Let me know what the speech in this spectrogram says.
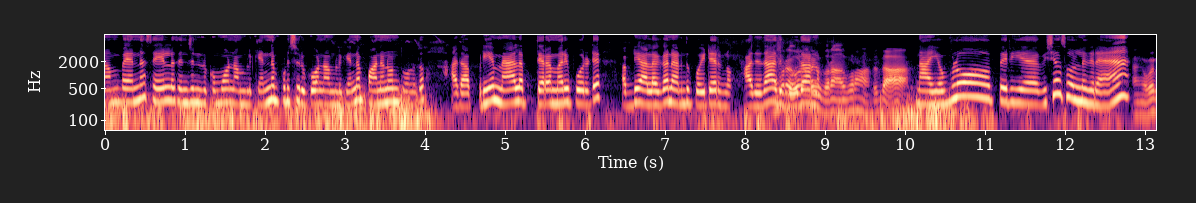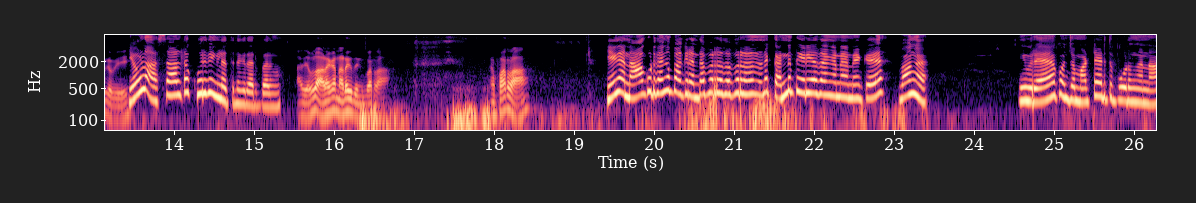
நம்ம என்ன செயலில் செஞ்சுன்னு இருக்கோமோ நம்மளுக்கு என்ன பிடிச்சிருக்கோ நம்மளுக்கு என்ன பண்ணணும்னு தோணுதோ அதை அப்படியே மேலே திற மாதிரி போட்டுட்டு அப்படியே அழகாக நடந்து போயிட்டே இருக்கணும். அதுதான் அதுக்கு உதாரணம். நான் எவ்வளோ பெரிய விஷயம் சொல்லுங்கிறேன் எவ்வளோ அசால்ட்டாக குருவிங்களை தின்னுக்கிறாரு பாருங்க. அது எவ்வளோ அழகாக நடக்குதுங்க பாடுறா பாடுறா ஏங்க நான் கூட தாங்க பார்க்குறேன். எந்த படுற தப்புறேன் கண்ணு தெரியாதாங்க நான் எனக்கு. வாங்க. இவரை கொஞ்சம் மட்டை எடுத்து போடுங்கன்னா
